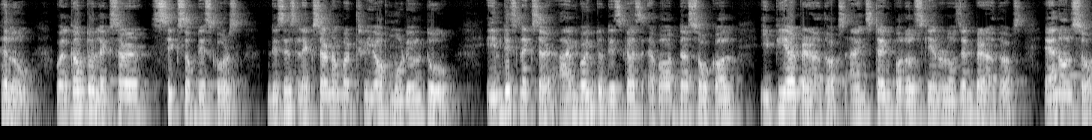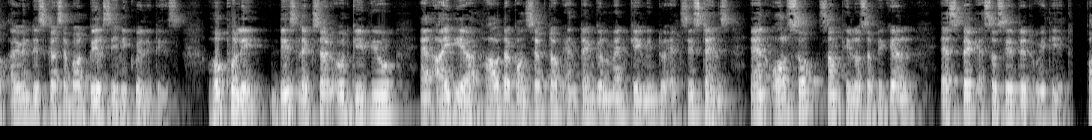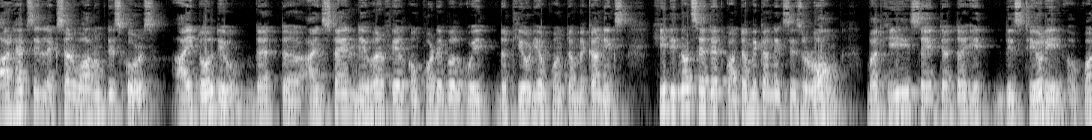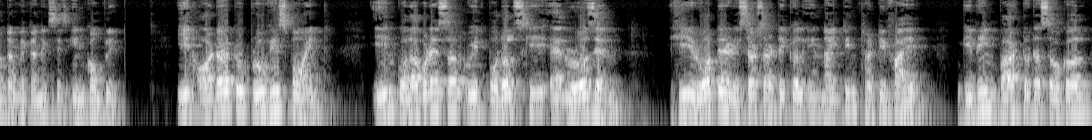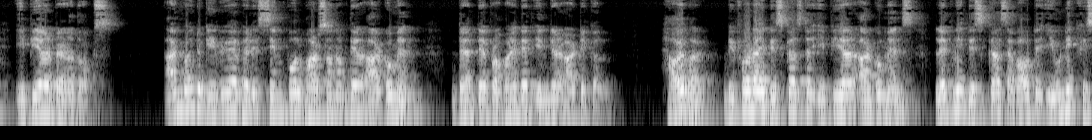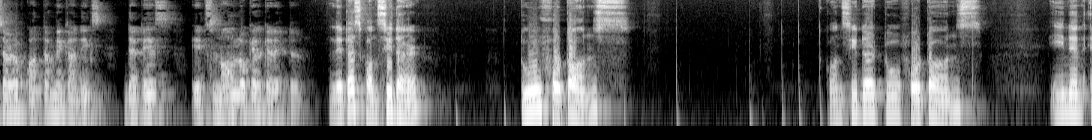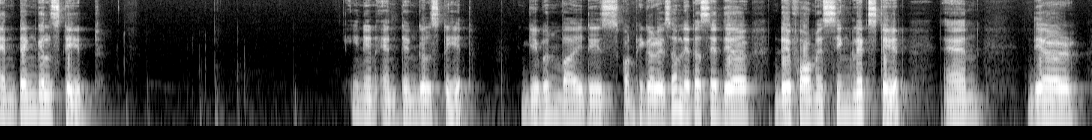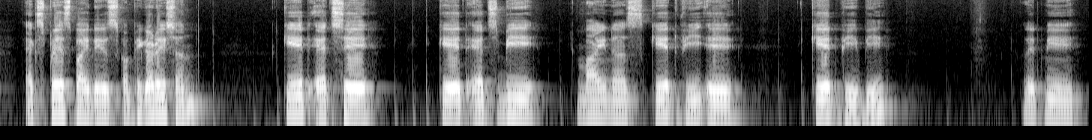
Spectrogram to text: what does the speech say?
Hello, welcome to lecture 6 of this course. This is lecture number 3 of module 2. In this lecture, I am going to discuss about the so-called EPR paradox, Einstein-Podolsky and Rosen paradox and also I will discuss about Bell's inequalities. Hopefully, this lecture would give you an idea how the concept of entanglement came into existence and also some philosophical aspect associated with it. Perhaps in lecture 1 of this course, I told you that uh, Einstein never felt comfortable with the theory of quantum mechanics. He did not say that quantum mechanics is wrong, but he said that the, it, this theory of quantum mechanics is incomplete. In order to prove his point, in collaboration with Podolsky and Rosen, he wrote a research article in 1935 giving birth to the so-called EPR paradox. I am going to give you a very simple version of their argument that they provided in their article. However, before I discuss the EPR arguments, let me discuss about a unique feature of quantum mechanics that is its non-local character. Let us consider two photons consider two photons in an entangled state in an entangled state given by this configuration. Let us say they are they form a singlet state and they are expressed by this configuration. Ket HA HB minus ket VA VB let me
